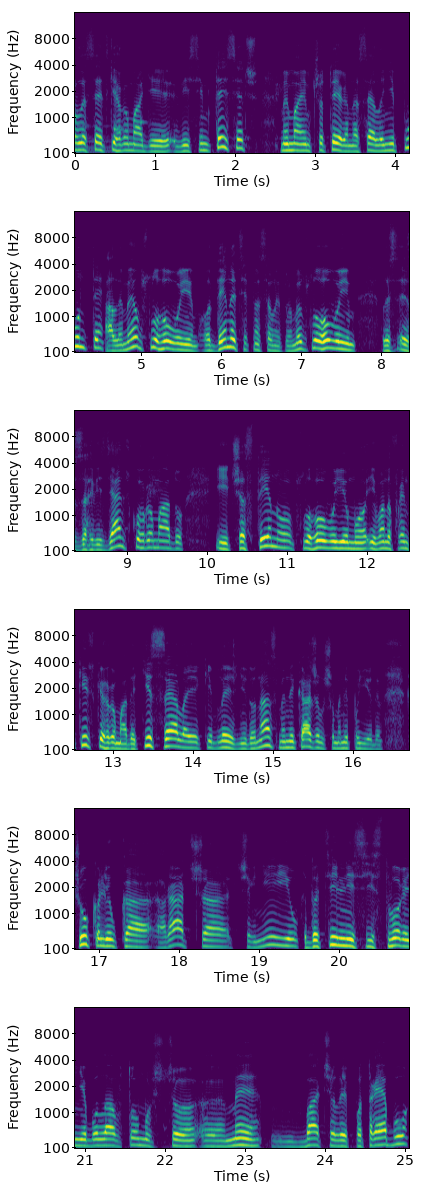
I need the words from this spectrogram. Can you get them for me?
в Лисецькій громаді 8 тисяч. Ми маємо 4 населені пункти, але ми обслуговуємо 11 населених пунктів. Ми обслуговуємо Загвіздянську громаду і частину обслуговуємо Івано-Франківської громади. Ті села, які ближні до нас, ми не кажемо, що ми не поїдемо. Чуколівка, Радча, Чернігів. Доцільність і створення була в тому, що е, ми бачили потребу,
